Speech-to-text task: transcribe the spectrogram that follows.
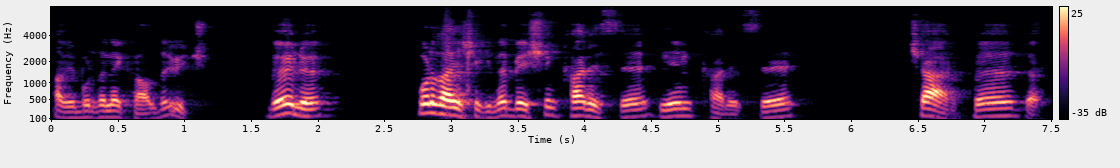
Tabi burada ne kaldı? 3. Bölü. Burada aynı şekilde 5'in karesinin karesi çarpı 4.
